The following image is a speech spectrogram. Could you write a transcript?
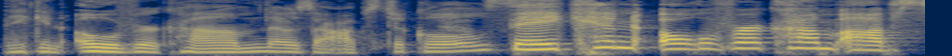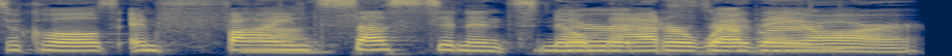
they can overcome those obstacles. they can overcome obstacles and find Yeah. sustenance no They're matter where they are.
